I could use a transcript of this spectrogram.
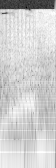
Yeah.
